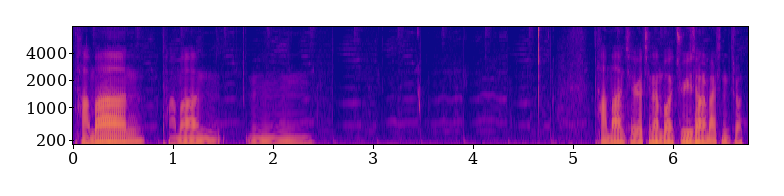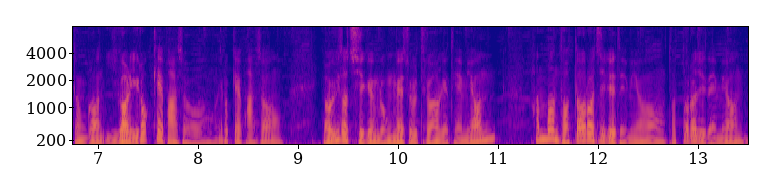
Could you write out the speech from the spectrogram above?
다만 다만 음. 다만 제가 지난번에 주의사항을 말씀드렸던 건 이걸 이렇게 봐서 이렇게 봐서 여기서 지금 롱매수를 들어가게 되면 한 번 더 떨어지게 되면 더 떨어지게 되면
